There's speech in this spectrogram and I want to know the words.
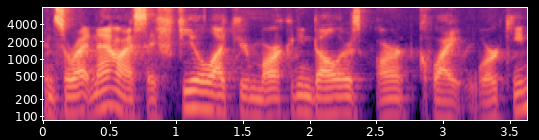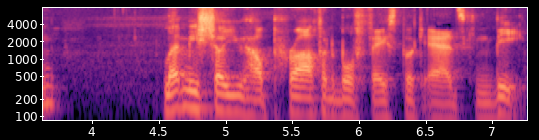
And so right now I say, feel like your marketing dollars aren't quite working. Let me show you how profitable Facebook ads can be.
